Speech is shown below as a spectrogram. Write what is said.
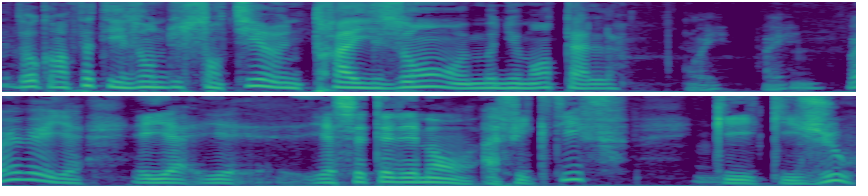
Donc en fait, ils ont dû sentir une trahison monumentale. Oui, oui. Oui, il y a, et il y, a, il y a- il y a cet élément affectif qui, qui joue.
